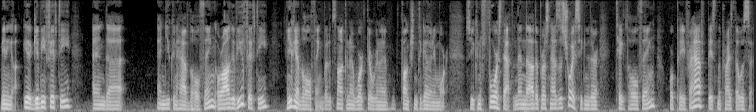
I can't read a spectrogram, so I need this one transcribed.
Meaning, either give me 50 and uh, and you can have the whole thing, or I'll give you 50 and you can have the whole thing, but it's not going to work that we're going to function together anymore. So you can force that, and then the other person has his choice. He can either take the whole thing or pay for half based on the price that was set.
